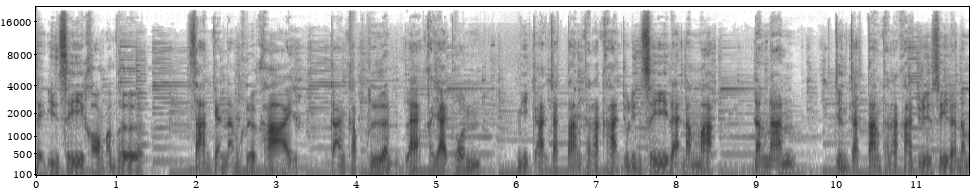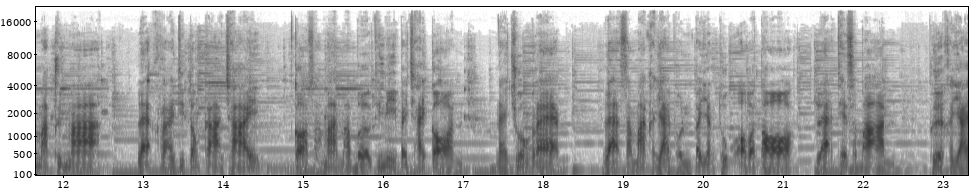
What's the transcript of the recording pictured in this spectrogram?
ษตรอินทรีย์ของอำเภอ สร้างแกนนำเครือข่าย การขับเคลื่อนและขยายผล มีการจัดตั้งธนาคารจุลินทรีย์และน้ำหมัก ดังนั้นจึงจัดตั้งธนาคารจุลินทรีย์และน้ำหมักขึ้นมา และใครที่ต้องการใช้ ก็สามารถมาเบิกที่นี่ไปใช้ก่อน ในช่วงแรก และสามารถขยายผลไปยังทุกอบตและเทศบาล เพื่อขยาย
